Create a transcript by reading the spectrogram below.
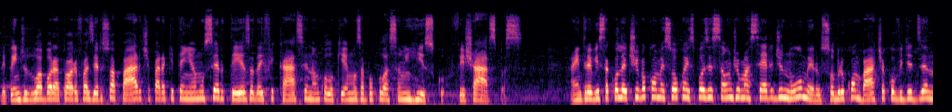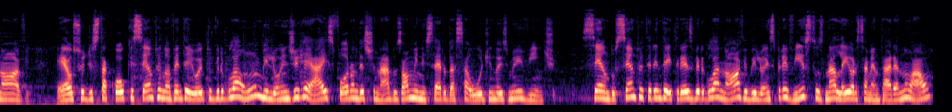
Depende do laboratório fazer sua parte para que tenhamos certeza da eficácia e não coloquemos a população em risco. Fecha aspas. A entrevista coletiva começou com a exposição de uma série de números sobre o combate à Covid-19. Elcio destacou que 198,1 bilhões de reais foram destinados ao Ministério da Saúde em 2020, sendo 133,9 bilhões previstos na Lei Orçamentária Anual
